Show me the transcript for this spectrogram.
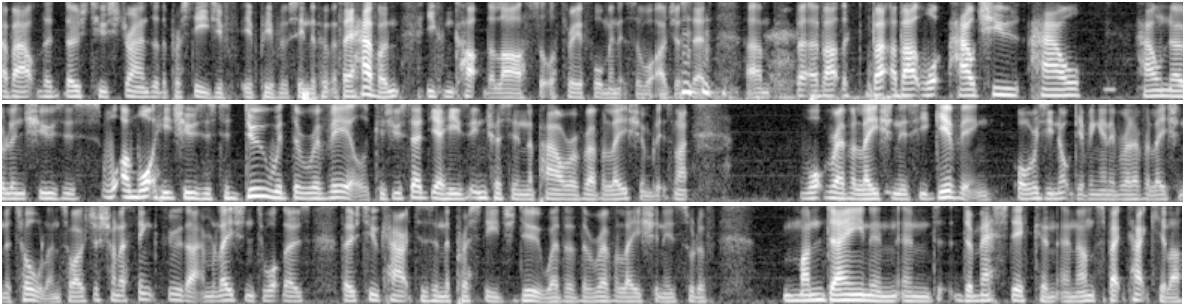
about the, those two strands of the prestige if, if people have seen the film. If they haven't you can cut the last sort of three or four minutes of what i just said. Um, but about the but about what how choose how how nolan chooses and what he chooses to do with the reveal. Because you said yeah he's interested in the power of revelation but it's like what revelation is he giving or is he not giving any revelation at all? And so i was just trying to think through that in relation to what those those two characters in the prestige do whether the revelation is sort of mundane and, and domestic and, and unspectacular,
